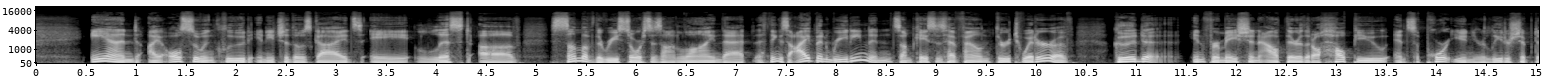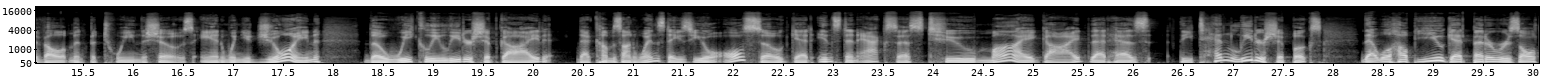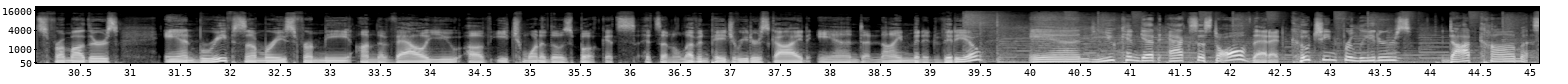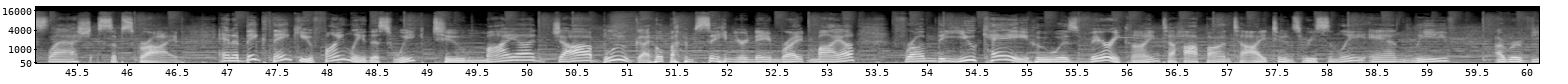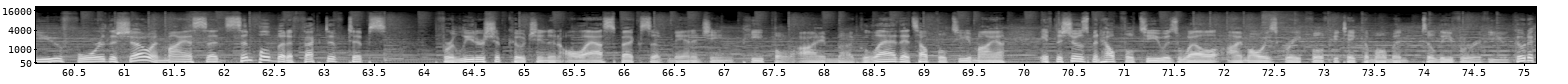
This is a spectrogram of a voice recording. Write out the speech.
And I also include in each of those guides a list of some of the resources online that things I've been reading, and in some cases have found through Twitter of good information out there that'll help you and support you in your leadership development between the shows. And when you join the weekly leadership guide that comes on Wednesdays, you'll also get instant access to my guide that has the 10 leadership books that will help you get better results from others and brief summaries from me on the value of each one of those books. It's it's an 11-page reader's guide and a 9-minute video. And you can get access to all of that at coachingforleaders.com slash subscribe. And a big thank you finally this week to Maya Jablug. I hope I'm saying your name right, Maya, from the UK, who was very kind to hop on to iTunes recently and leave a review for the show. And Maya said, simple but effective tips for leadership coaching in all aspects of managing people. I'm uh, glad that's helpful to you, Maya. If the show's been helpful to you as well, I'm always grateful if you take a moment to leave a review. Go to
